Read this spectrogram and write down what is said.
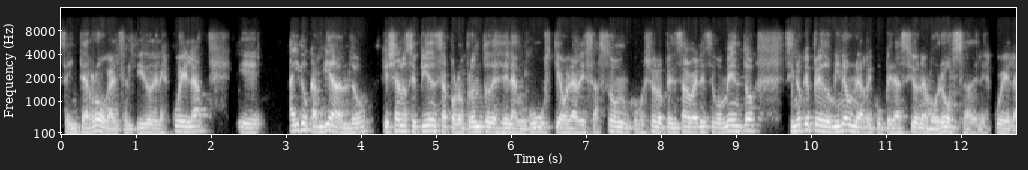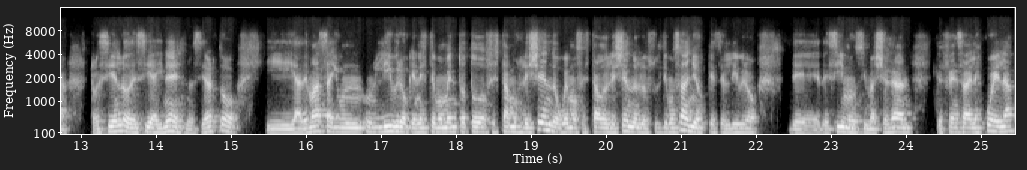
se interroga el sentido de la escuela eh, ha ido cambiando, que ya no se piensa por lo pronto desde la angustia o la desazón, como yo lo pensaba en ese momento, sino que predomina una recuperación amorosa de la escuela. Recién lo decía Inés, ¿no es cierto? Y además hay un, libro que en este momento todos estamos leyendo o hemos estado leyendo en los últimos años, que es el libro de, de Simons y Magellan, Defensa de la Escuela,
